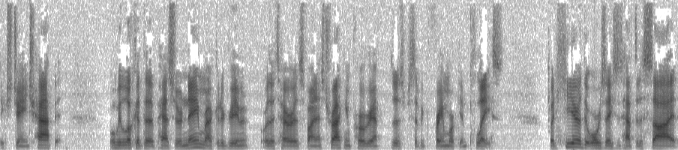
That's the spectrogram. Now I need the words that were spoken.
exchange happen. When we look at the passenger name record agreement or the terrorist finance tracking program, there's a specific framework in place. But here, the organizations have to decide:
